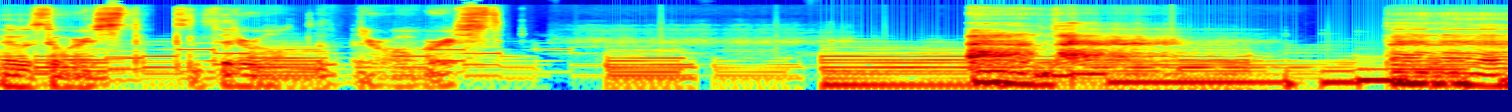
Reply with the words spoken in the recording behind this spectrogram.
it was the worst. The literal, the literal worst. Um, but uh,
